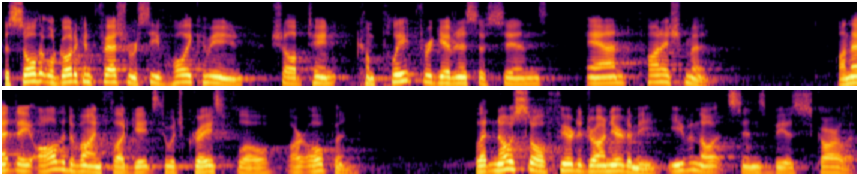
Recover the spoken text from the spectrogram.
The soul that will go to confession and receive Holy Communion shall obtain complete forgiveness of sins and punishment. On that day, all the divine floodgates to which grace flow are opened. Let no soul fear to draw near to me, even though its sins be as scarlet.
